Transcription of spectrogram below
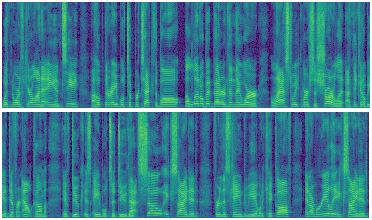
with North Carolina A&T. I hope they're able to protect the ball a little bit better than they were last week versus Charlotte. I think it'll be a different outcome if Duke is able to do that. So excited for this game to be able to kick off, and I'm really excited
